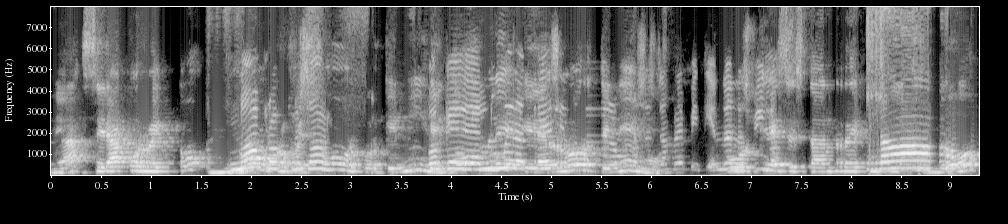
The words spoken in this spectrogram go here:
¿Ya? ¿Será correcto? No, profesor, porque mire, porque el número 3 error tenemos. se están repitiendo en las ¿Por qué filas. se están repitiendo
